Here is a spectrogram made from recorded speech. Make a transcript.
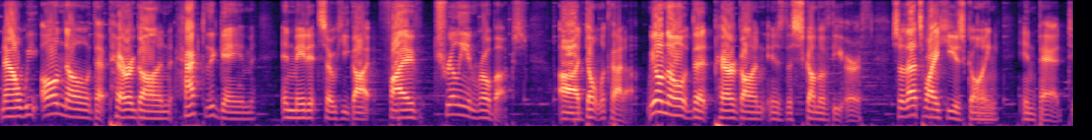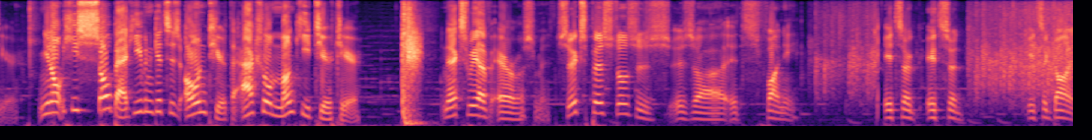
Now, we all know that Paragon hacked the game and made it so he got 5 trillion Robux. Uh, don't look that up. We all know that Paragon is the scum of the earth, so that's why he is going in bad tier. You know, he's so bad, he even gets his own tier, the actual monkey tier tier. Next, we have Aerosmith. Six Pistols is, is, uh, it's funny. It's a, it's a, it's a gun.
